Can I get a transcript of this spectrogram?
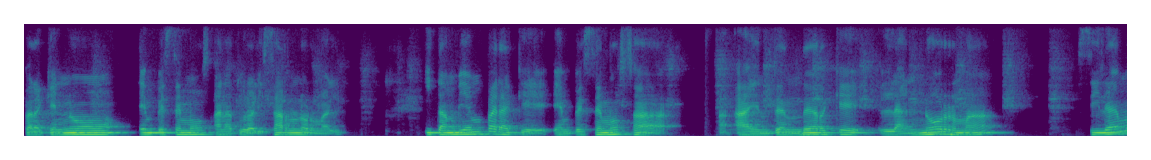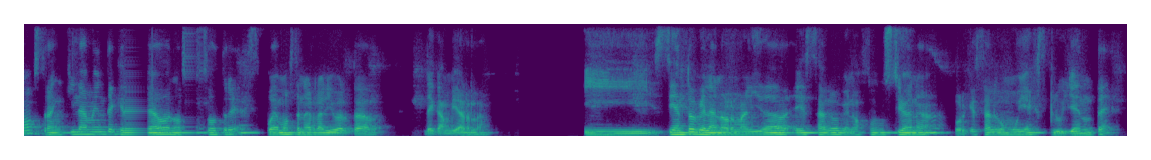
para que no empecemos a naturalizar lo normal y también para que empecemos a, a entender que la norma, si la hemos tranquilamente creado nosotros, podemos tener la libertad de cambiarla. Y siento que la normalidad es algo que no funciona porque es algo muy excluyente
